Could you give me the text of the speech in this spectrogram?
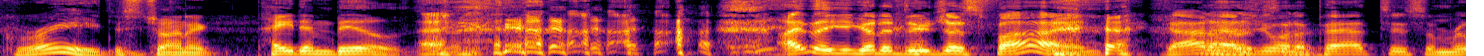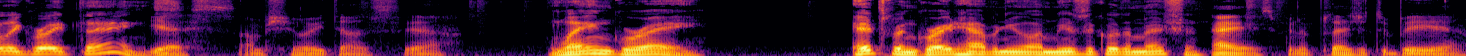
great. just trying to pay them bills. I think you're going to do just fine. God I has you on a path to some really great things. yes, I'm sure he does. Yeah. Lane Gray, it's been great having you on Music with a Mission. Hey, it's been a pleasure to be here.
